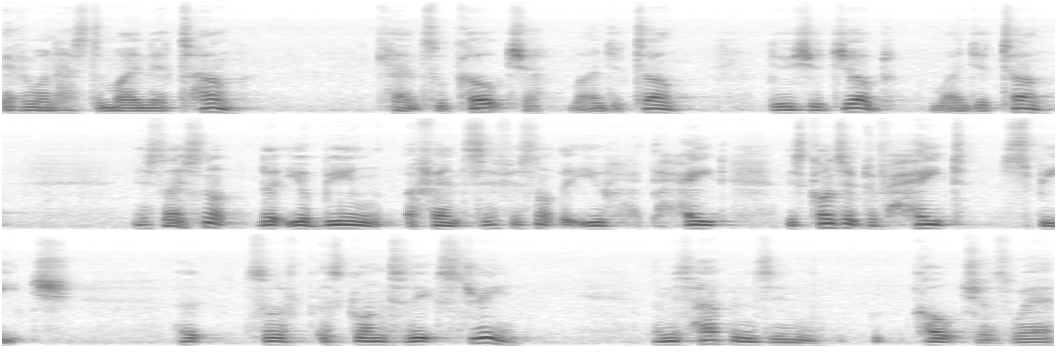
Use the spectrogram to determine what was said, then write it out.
everyone has to mind their tongue. Cancel culture, mind your tongue. Lose your job, mind your tongue. It's not, it's not that you're being offensive, it's not that you hate. This concept of hate speech uh, sort of has gone to the extreme. And this happens in cultures where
